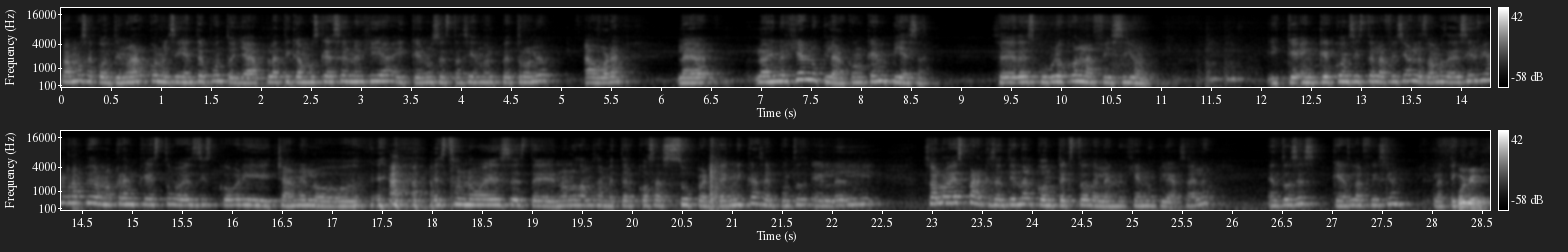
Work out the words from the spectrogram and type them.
vamos a continuar con el siguiente punto. Ya platicamos qué es energía y qué nos está haciendo el petróleo. Ahora, la, la energía nuclear, ¿con qué empieza? Se descubrió con la fisión. ¿Y qué, en qué consiste la fisión? Les vamos a decir bien rápido, no crean que esto es Discovery Channel o esto no es, este, no nos vamos a meter cosas súper técnicas, el punto, el, solo es para que se entienda el contexto de la energía nuclear, ¿sale? Entonces, ¿qué es la fisión? Muy bien.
